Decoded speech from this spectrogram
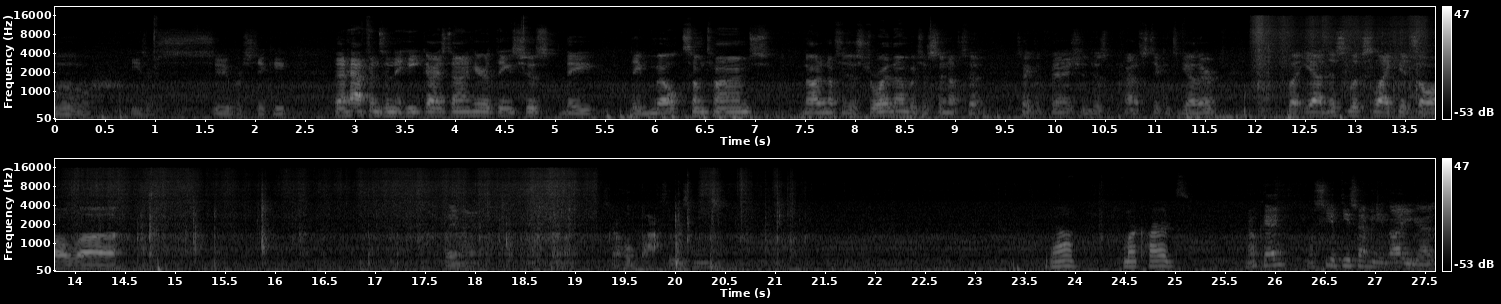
Ooh, these are super sticky. That happens in the heat, guys. Down here, things just they they melt sometimes. Not enough to destroy them, but just enough to take the finish and just kind of stick it together. But yeah, this looks like it's all. Uh... Wait a minute. There a whole box of these things? Yeah, more cards. Okay, we'll see if these have any value, guys.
